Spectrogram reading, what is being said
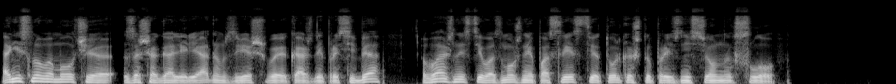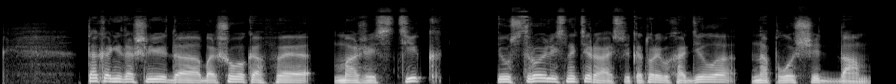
Они снова молча зашагали рядом, взвешивая каждый про себя важность и возможные последствия только что произнесенных слов. Так они дошли до большого кафе «Мажестик» и устроились на террасе, которая выходила на площадь Дам.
